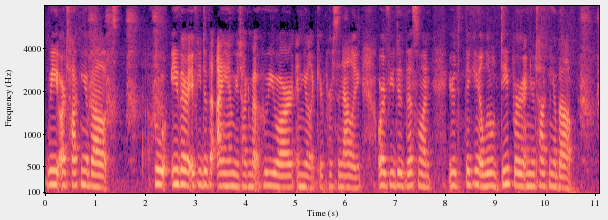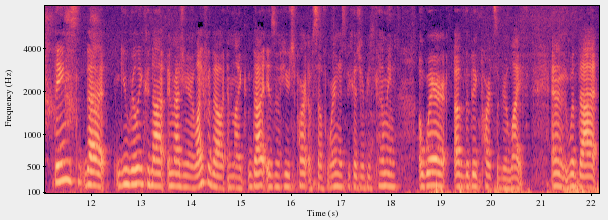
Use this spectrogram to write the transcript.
we are talking about who either if you did the I am, you're talking about who you are and you're like your personality, or if you did this one, you're thinking a little deeper and you're talking about things that you really could not imagine your life without and like that is a huge part of self-awareness because you're becoming aware of the big parts of your life. And with that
